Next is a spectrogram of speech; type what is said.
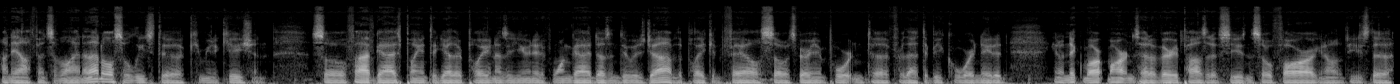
on the offensive line. And that also leads to communication. So, five guys playing together, playing as a unit. If one guy doesn't do his job, the play can fail. So, it's very important to, for that to be coordinated. You know, Nick Martin's had a very positive season so far. You know, he's the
